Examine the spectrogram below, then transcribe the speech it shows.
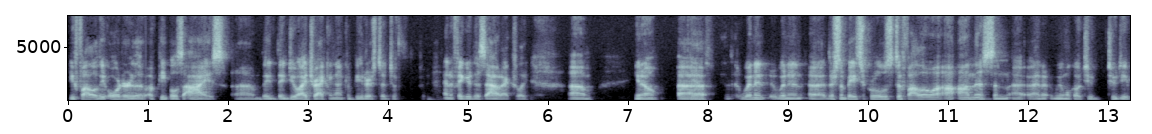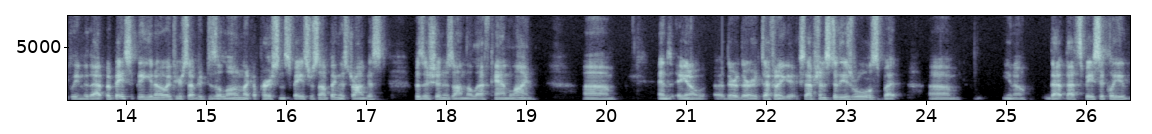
you follow the order of, of people's eyes. Um, they they do eye tracking on computers to, to and to figure this out actually. Um, you know. Uh, yes. When it, when it, uh, there's some basic rules to follow on, on this, and I, we won't go too too deeply into that. But basically, you know, if your subject is alone, like a person's face or something, the strongest position is on the left hand line. Um, and you know, there there are definitely exceptions to these rules, but um, you know that that's basically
